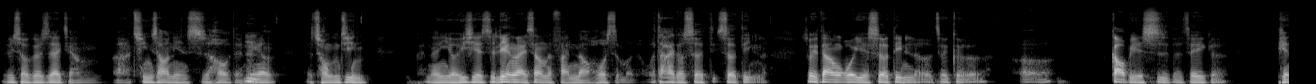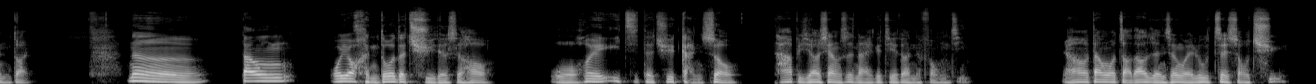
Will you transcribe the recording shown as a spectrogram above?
有一首歌是在讲啊青少年时候的那样的冲劲，嗯、可能有一些是恋爱上的烦恼或什么的，我大概都设定设定了。所以当然我也设定了这个呃告别式的这个片段。那当我有很多的曲的时候，我会一直的去感受它比较像是哪一个阶段的风景。然后当我找到《人生为路》这首曲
